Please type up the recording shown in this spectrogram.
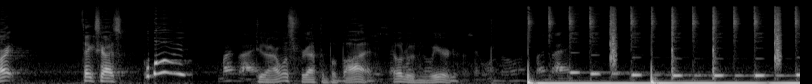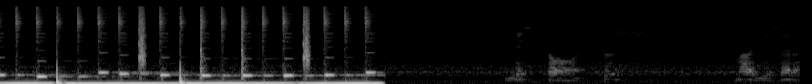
Alright, thanks guys. Bye-bye. Bye-bye. Dude, I almost forgot the bye-bye. That would have been weird. Listo, esto es una bellecera.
